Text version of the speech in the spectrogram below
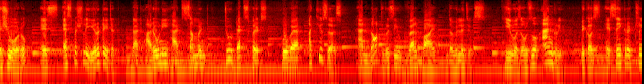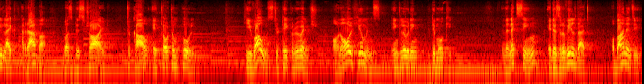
Eshuoro is especially irritated that Aroni had summoned two dead spirits who were accusers and not received well by the villagers. He was also angry because a sacred tree like Araba was destroyed to carve a totem pole. He vows to take revenge on all humans, including Demoke. In the next scene, it is revealed that Obaneji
